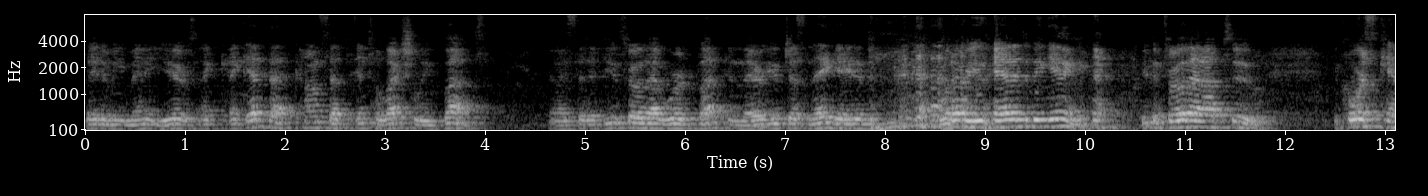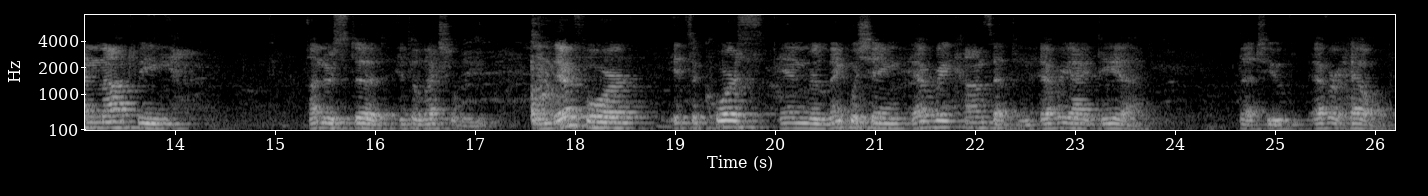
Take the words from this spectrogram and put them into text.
say to me many years, I, I get that concept intellectually, but and I said, if you throw that word but in there, you've just negated whatever you had at the beginning. you can throw that out too. The Course cannot be understood intellectually. And therefore, it's a course in relinquishing every concept and every idea that you've ever held.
